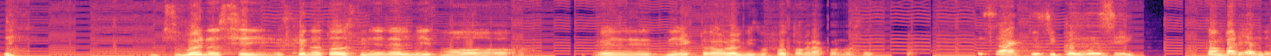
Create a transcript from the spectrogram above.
Pues, Bueno, sí, es que no todos tienen el mismo director o el mismo fotógrafo, no sé. Exacto, sí, cosas así. Van variando.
